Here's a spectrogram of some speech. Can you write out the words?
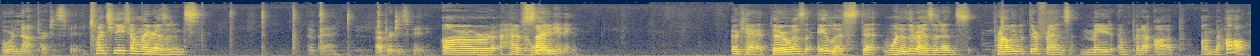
or not participating. 28 of my residents Okay. Are participating. are have signed. Coordinating. Okay, there was a list that one of the residents, probably with their friends, made and put it up on the hall.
